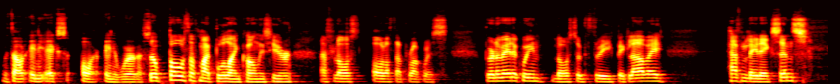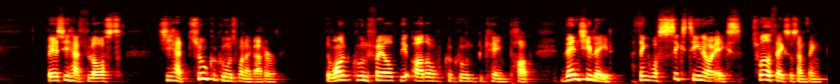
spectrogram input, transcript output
without any eggs or any worker. So both of my borderline colonies here have lost all of their progress. Brevinoda queen lost her three big larvae, haven't laid eggs since. Bessie have lost, she had two cocoons when I got her. The one cocoon failed, the other cocoon became pop. Then she laid, I think it was 16 or eggs, 12 eggs or something.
